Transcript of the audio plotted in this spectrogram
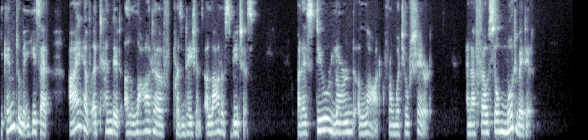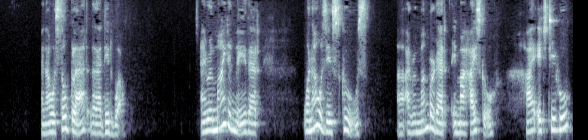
he came to me, he said, I have attended a lot of presentations, a lot of speeches, but I still learned a lot from what you've shared. And I felt so motivated and I was so glad that I did well. And it reminded me that when I was in schools, uh, I remember that in my high school, hi HT Hu,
